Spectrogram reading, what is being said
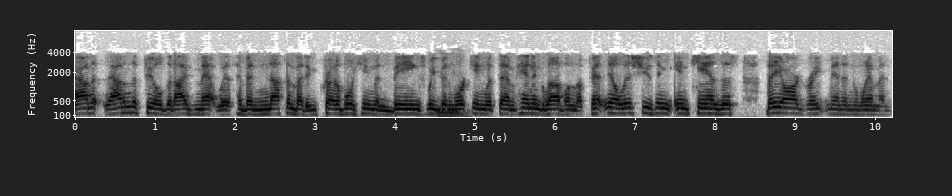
out out in the field that I've met with have been nothing but incredible human beings. We've been mm-hmm. working with them hand in glove on the fentanyl issues in, in Kansas. They are great men and women.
